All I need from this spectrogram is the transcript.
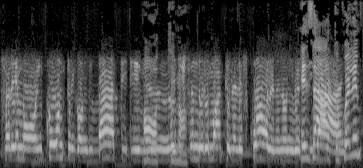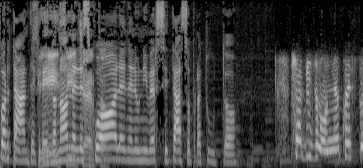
faremo incontri con dibattiti, Ottimo. lo diffonderemo anche nelle scuole, nelle università. Esatto, quello è importante, Sì, credo, no? sì, nelle certo. scuole, nelle università soprattutto. C'è bisogno, e questo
